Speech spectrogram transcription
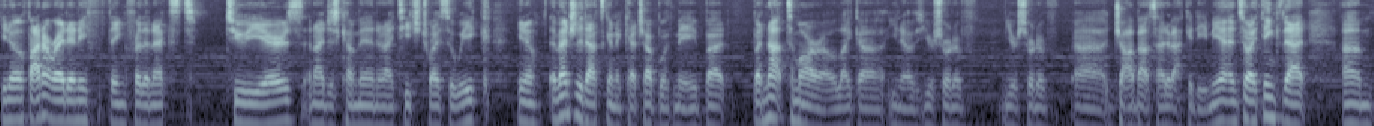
you know if I don't write anything for the next two years and I just come in and I teach twice a week, you know, eventually that's going to catch up with me, but but not tomorrow. Like uh, you know, you're sort of your sort of uh, job outside of academia. And so I think that um,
